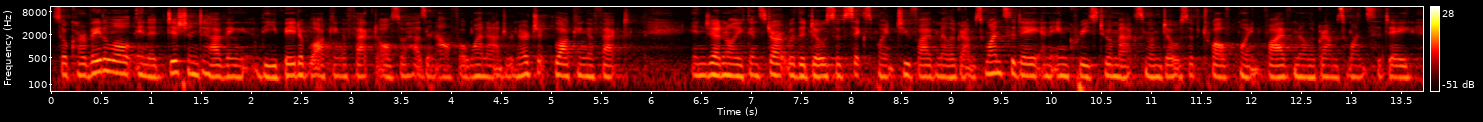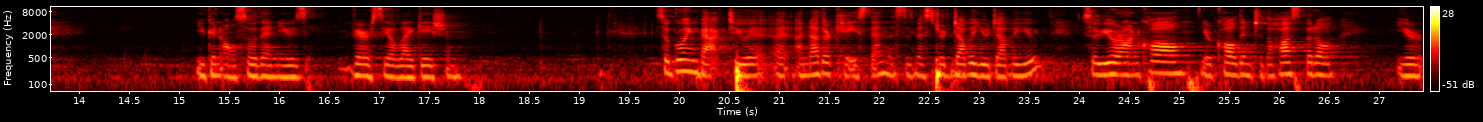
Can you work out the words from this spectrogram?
So carvedilol, in addition to having the beta blocking effect, also has an alpha-1 adrenergic blocking effect. In general, you can start with a dose of 6.25 milligrams once a day and increase to a maximum dose of 12.5 milligrams once a day you can also then use variceal ligation. So going back to a, a, another case then, this is Mr. WW. So you're on call, you're called into the hospital, you're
